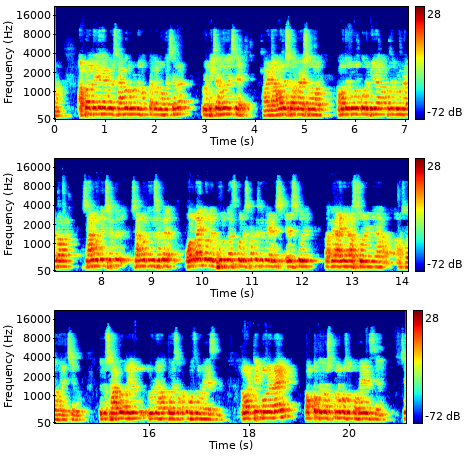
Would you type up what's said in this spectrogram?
না। আপনারা দেখে থাকবেন সাগর হরণে হত্যাকাণ্ড হয়েছে না? কোনো বিচার হয়েছে? হয় না। আমাদের সরকারের সময়, আমাদের কোনো কর্মীরা, আমাদের কোনো নেতারা সাংবাদিকের সাথে, সাংবাদিকদের সাথে অন্যায় করলে, ভুল কাজ করলে সাথে সাথে অ্যারেস্ট করে তাকে আইনের আশ্রয় নিয়ে আসা হয়েছিল। কিন্তু সাগর রোডে হত্যা হয়েছে কত বছর হয়েছে আমার ঠিক মনে নাই। কমপক্ষে দশ পনেরো বছর তো হয়েছে সে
